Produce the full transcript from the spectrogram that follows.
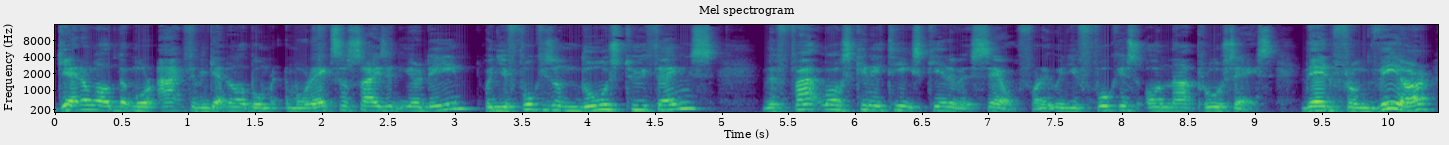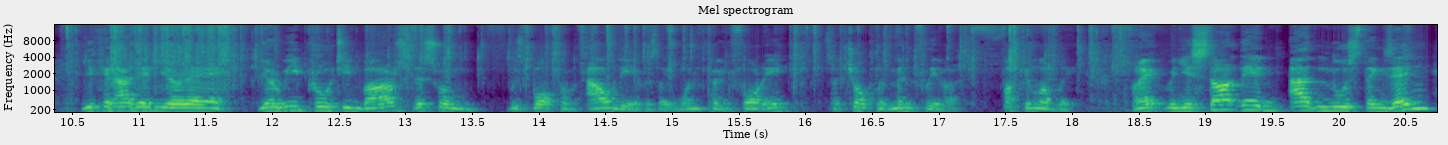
getting a little bit more active and getting a little bit more exercise into your day, when you focus on those two things, the fat loss kind of takes care of itself, right? When you focus on that process, then from there you can add in your uh, your wee protein bars. This one was bought from Aldi. It was like one pound forty. It's a chocolate mint flavour. Fucking lovely. Right. When you start then adding those things in,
